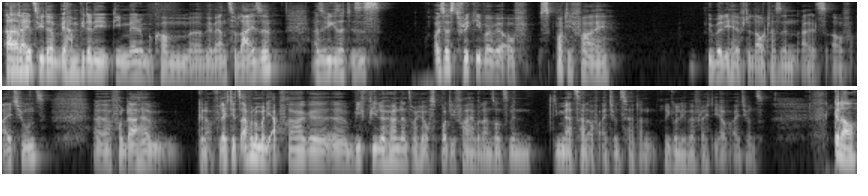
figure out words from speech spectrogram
Auch da Ähm, jetzt wieder, wir haben wieder die, die Meldung bekommen, äh, wir wären zu leise. Also wie gesagt, es ist äußerst tricky, weil wir auf Spotify über die Hälfte lauter sind als auf iTunes. Äh, von daher, genau, vielleicht jetzt einfach nochmal die Abfrage, äh, wie viele hören dann zum Beispiel auf Spotify, aber ansonsten, wenn die Mehrzahl auf iTunes hört, dann regulieren wir vielleicht eher auf iTunes. Genau,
